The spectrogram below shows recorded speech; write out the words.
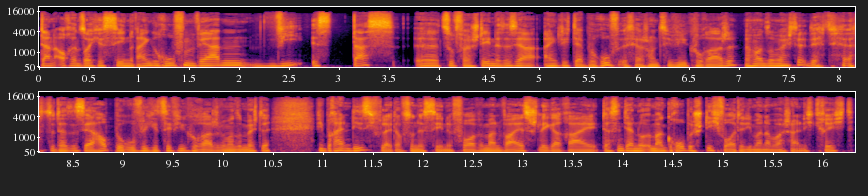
dann auch in solche Szenen reingerufen werden. Wie ist das äh, zu verstehen? Das ist ja eigentlich der Beruf ist ja schon Zivilcourage, wenn man so möchte. Der, der, also das ist ja hauptberufliche Zivilcourage, wenn man so möchte. Wie bereiten die sich vielleicht auf so eine Szene vor, wenn man weiß, Schlägerei, das sind ja nur immer grobe Stichworte, die man da wahrscheinlich kriegt.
